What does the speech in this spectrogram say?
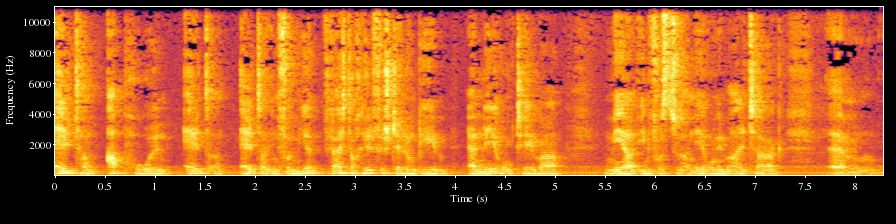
Eltern abholen, Eltern, Eltern informieren, vielleicht auch Hilfestellung geben, Ernährung Thema, mehr Infos zur Ernährung im Alltag. Ähm,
